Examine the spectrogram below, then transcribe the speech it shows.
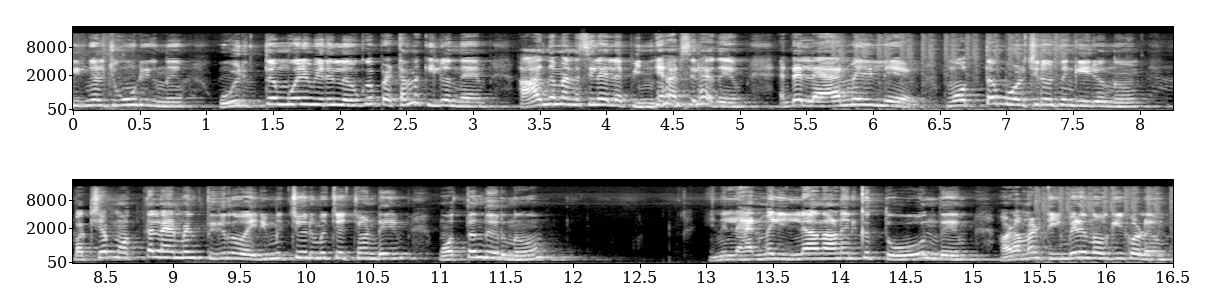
തിരിഞ്ഞടിച്ചുകൊണ്ടിരിക്കുന്നത് ഒരുത്തം പോലും വരില്ല നമുക്ക് പെട്ടെന്ന് കില്ല് വന്നേ. ആദ്യം മനസ്സിലായില്ല? പിന്നെ മനസ്സിലായത്? എന്റെ ലാൻഡ് മെയിലില്ലേ മൊത്തം പൊളിച്ചിട്ട് ഒരുത്തം കീരി വന്നു. പക്ഷെ മൊത്തം ലാൻഡ് മെയിൻ തീർന്നു. ഒരുമിച്ച് ഒരുമിച്ച് വെച്ചോണ്ട് മൊത്തം തീർന്നു. ഇനി ലാൻഡ് മെയിൽ ഇല്ല എന്നാണ് എനിക്ക് തോന്നുന്നത്. അവിടെ നമ്മൾ ടീം പേര് നോക്കിക്കോളും.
